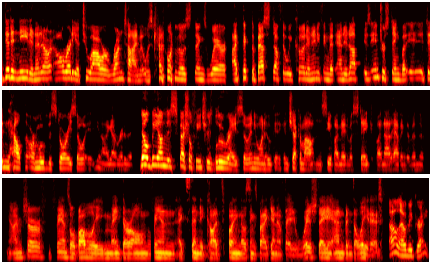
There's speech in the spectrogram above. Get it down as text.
didn't need and it already a two hour runtime. It was kind of one of those things where I picked the best stuff that we could, and anything that ended up is interesting, but it, it didn't help or move the story, so it, you know I got rid of it. They'll be on the special features Blu-ray, so anyone who can, can check them out and see if I made a mistake by not having them in there. I'm sure fans will probably make their own fan extended cuts, putting those things back in if they wish they hadn't been deleted. Oh, that would be great.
